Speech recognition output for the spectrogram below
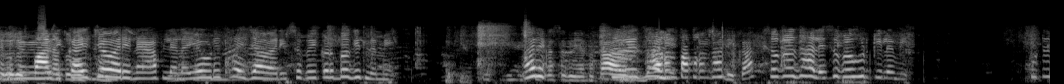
लगेच पाण्यातून काही उचलून. ज्वारी नाही आपल्याला एवढीच आहे ज्वारी सगळीकडे बघितलं मी झाली का सगळी आता झाली. झाडून पाकडून झाली का सगळं झालंय सगळं हुडकिलं मी. आणि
